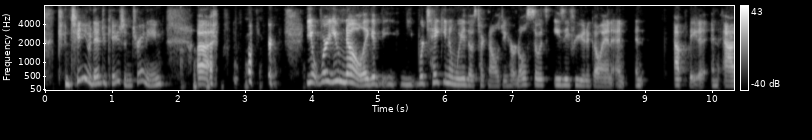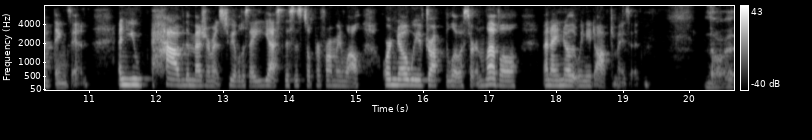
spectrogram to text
continued education training uh, you, where you know like we're taking away those technology hurdles so it's easy for you to go in and and update it and add things in. And you have the measurements to be able to say yes this is still performing well or no we've dropped below a certain level and i know that we need to optimize it. No i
